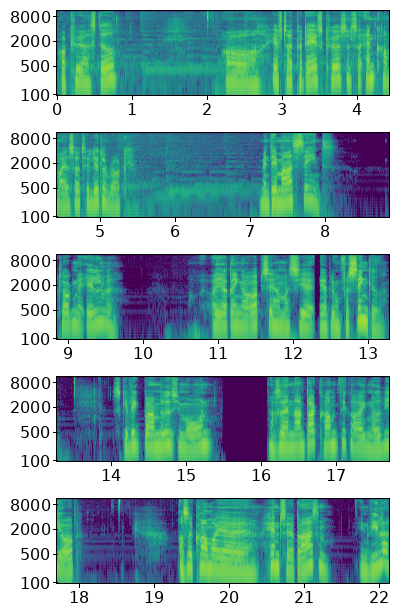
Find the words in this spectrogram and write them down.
og kører afsted. Og efter et par dages kørsel, så ankommer jeg så til Little Rock. Men det er meget sent. Klokken er 11. Og jeg ringer op til ham og siger, at jeg blev forsinket. Skal vi ikke bare mødes i morgen? Og så sagde han, nej, bare kom, det gør ikke noget, vi er op. Og så kommer jeg hen til adressen, en villa.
